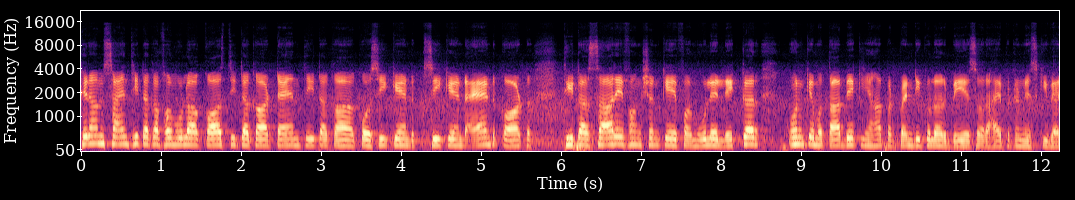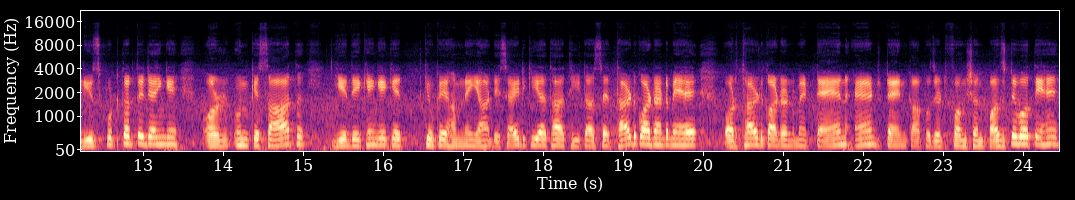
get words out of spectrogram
फिर हम साइन थीटा का फार्मूला कॉस थीटा का टेन थीटा का cosecant secant and cot theta सारे फ़ंक्शन के फार्मूले लिखकर उनके मुताबिक यहाँ पर पेंडिकुलर बेस और हाइपोटेन्यूस की वैल्यूज़ पुट करते जाएँगे और उनके साथ ये देखेंगे कि, क्योंकि हमने यहाँ डिसाइड किया था थीटा से थर्ड क्वाड्रेंट में है और थर्ड क्वाड्रेंट में टेन एंड टेन का अपोजिट फ़ंक्शन पॉजिटिव होते हैं,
